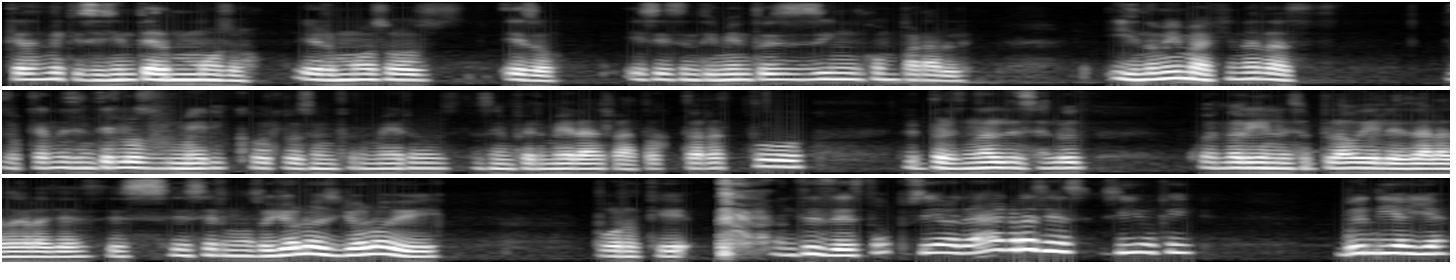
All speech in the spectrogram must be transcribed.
Créanme que se siente hermoso, hermosos eso, ese sentimiento es incomparable. Y no me imagino las, lo que han de sentir los médicos, los enfermeros, las enfermeras, las doctoras, todo el personal de salud cuando alguien les aplaude y les da las gracias. Es, hermoso. Yo, los, yo lo vi porque antes de esto, pues era de, ah, gracias, sí, ok, buen día ya.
